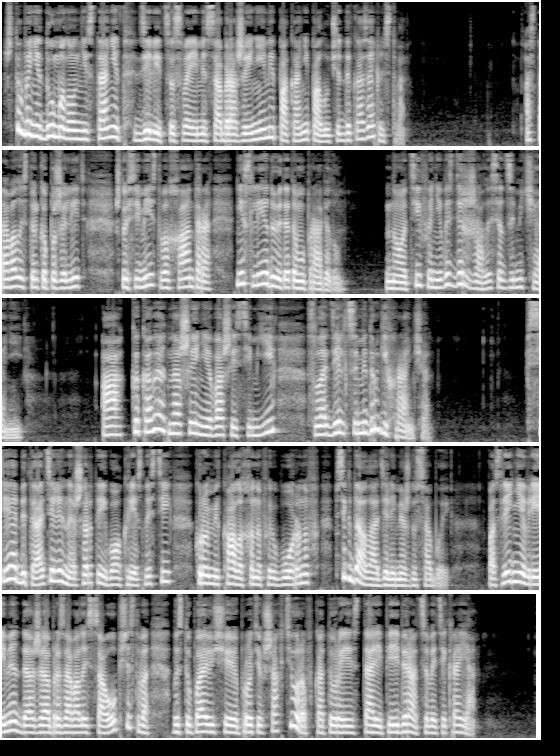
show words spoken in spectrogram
Что бы ни думал, он не станет делиться своими соображениями, пока не получит доказательства. Оставалось только пожалеть, что семейство Хантера не следует этому правилу. Но Тиффани воздержалась от замечаний. «А каковы отношения вашей семьи с владельцами других ранчо?» Все обитатели Нэшерта и его окрестностей, кроме Калаханов и Воронов, всегда ладили между собой. В последнее время даже образовалось сообщество, выступающее против шахтеров, которые стали перебираться в эти края.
